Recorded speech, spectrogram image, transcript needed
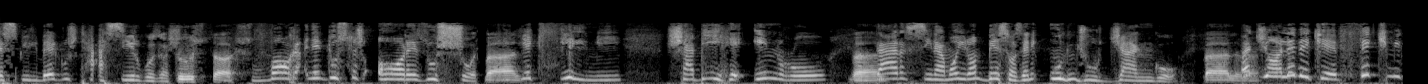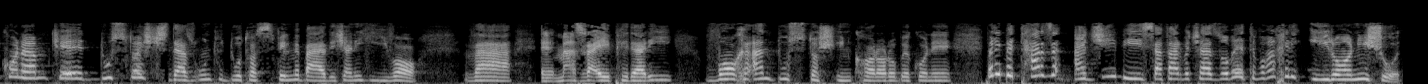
اسپیلبرگ روش تأثیر گذاشت. دوست داشت. واقعا یعنی دوستش آرزوش شد. بله. یک فیلمی شبیه این رو بله. در سینما ایران بساز. یعنی اونجور جنگو. بله و بله. جالبه که فکر می‌کنم که دوست داشت از اون تو دو تا فیلم بعدش یعنی هیوا. و مزرعه پدری واقعا دوست داشت این کارا رو بکنه ولی به طرز عجیبی سفر به چذابه اتفاقا خیلی ایرانی شد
